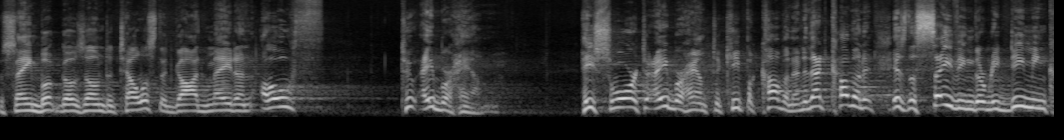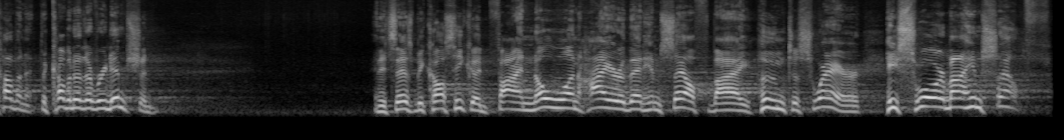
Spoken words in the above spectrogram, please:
The same book goes on to tell us that God made an oath to Abraham. He swore to Abraham to keep a covenant, and that covenant is the saving, the redeeming covenant, the covenant of redemption. And it says, because he could find no one higher than himself by whom to swear, he swore by himself.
